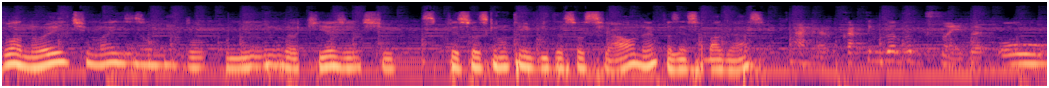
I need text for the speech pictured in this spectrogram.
boa noite. Mais um domingo aqui, a gente. As pessoas que não têm vida social, né? Fazendo essa bagaça. Ah, cara, cara tem duas opções, né? Ou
